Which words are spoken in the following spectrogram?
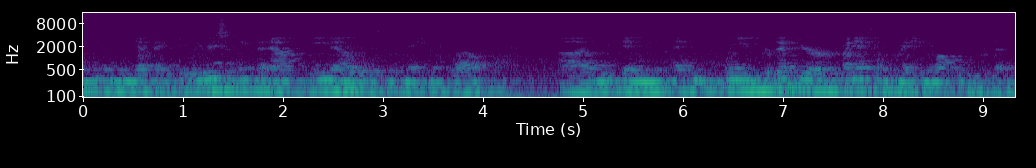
and in the FAQ. We recently sent out an email with this information as well. Uh, you can, and when you present your financial information, you'll also be presented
